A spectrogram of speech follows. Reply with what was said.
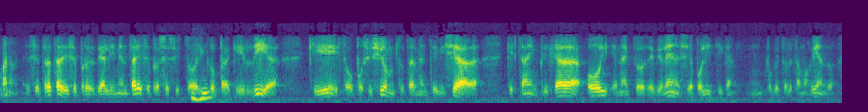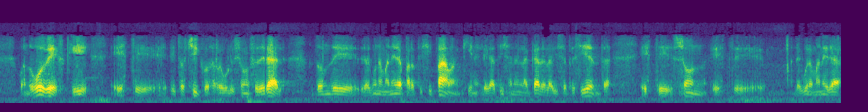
bueno, se trata de, ese, de alimentar ese proceso histórico para que el día que esta oposición totalmente viciada, que está implicada hoy en actos de violencia política, porque esto lo estamos viendo, cuando vos ves que este, estos chicos de Revolución Federal, donde de alguna manera participaban quienes le gatillan en la cara a la vicepresidenta, este, son este, de alguna manera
